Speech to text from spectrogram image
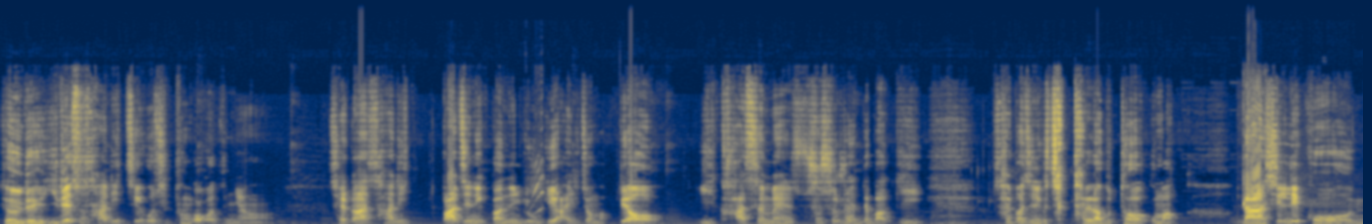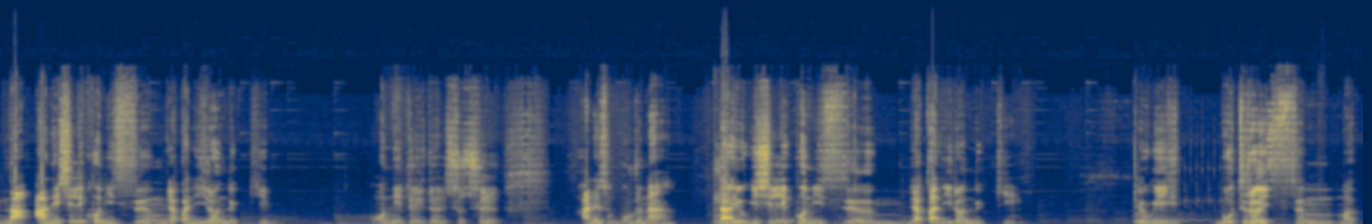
저 내가 이래서 살이 찌고 싶은 거거든요. 제가 살이 빠지니까는 여기 알죠? 막 뼈, 이 가슴에 수술을 했는데 막 이 살 빠지니까 착 달라붙어갖고 막 나 실리콘, 나 안에 실리콘 있음 약간 이런 느낌. 언니들은 수술 안 해서 모르나? 나 여기 실리콘 있음 약간 이런 느낌. 여기 뭐 들어있음 막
